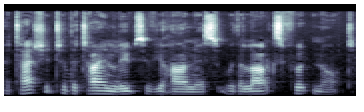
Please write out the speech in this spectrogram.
Attach it to the tie-in loops of your harness with a lark's foot knot.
